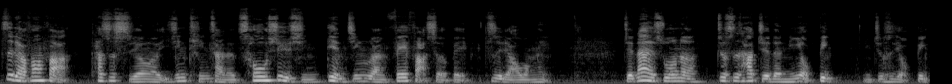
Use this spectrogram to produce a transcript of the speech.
治疗方法，它是使用了已经停产的抽蓄型电痉挛非法设备治疗网瘾。简单来说呢，就是他觉得你有病，你就是有病，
